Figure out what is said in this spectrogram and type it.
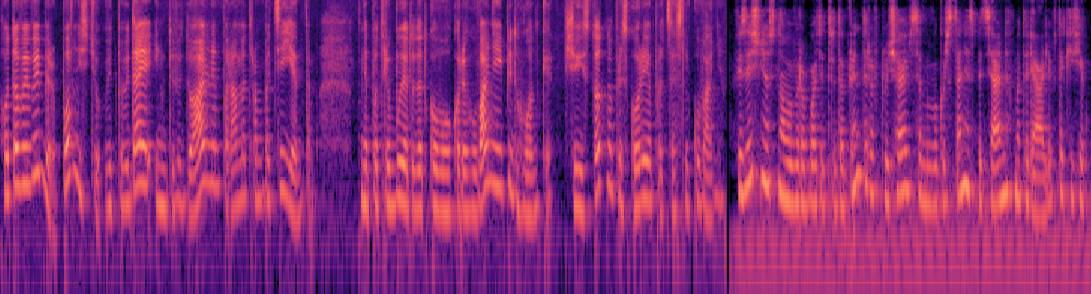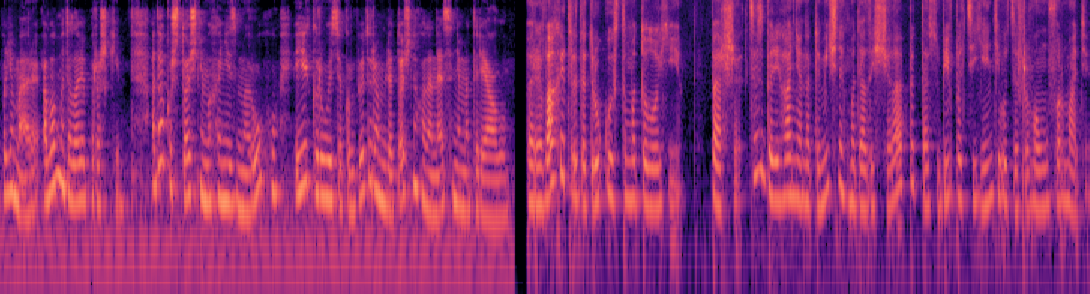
Готовий вибір повністю відповідає індивідуальним параметрам пацієнта, не потребує додаткового коригування і підгонки, що істотно прискорює процес лікування. Фізичні основи в роботі 3D-принтера включають в себе використання спеціальних матеріалів, таких як полімери або металеві порошки, а також точні механізми руху, які керуються комп'ютером для точного нанесення матеріалу. Переваги 3D-друку у стоматології. Перше це зберігання анатомічних моделей щелепи та зубів пацієнтів у цифровому форматі.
